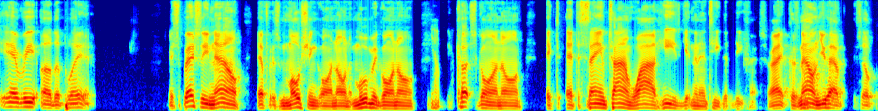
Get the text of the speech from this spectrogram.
every other player especially now if there's motion going on, the movement going on, yep. cuts going on at, at, the same time while he's getting in the teeth of the defense, right? Because now you have so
